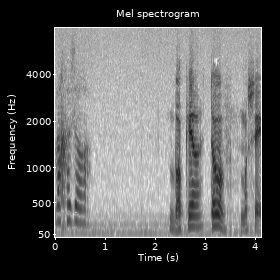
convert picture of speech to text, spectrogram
וחזור. בוקר טוב, משה.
